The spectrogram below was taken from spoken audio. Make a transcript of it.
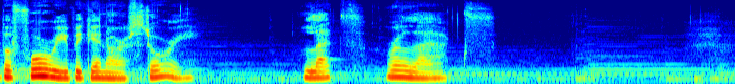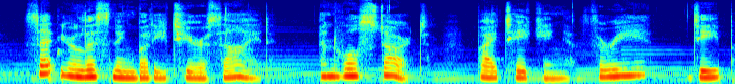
Before we begin our story, let's relax. Set your listening buddy to your side, and we'll start by taking three deep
